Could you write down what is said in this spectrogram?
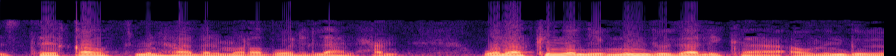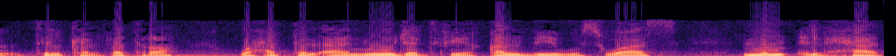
استيقظت من هذا المرض ولله الحمد. ولكنني منذ ذلك أو منذ تلك الفترة وحتى الآن يوجد في قلبي وسواس من إلحاد.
